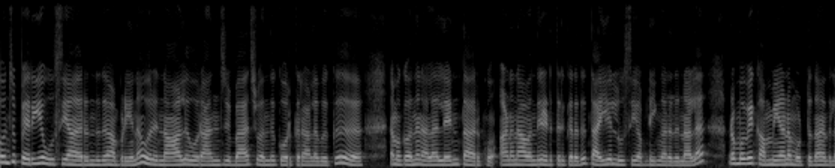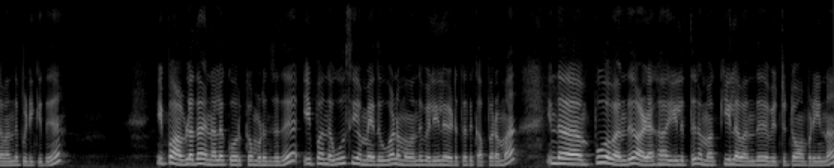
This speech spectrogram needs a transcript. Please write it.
கொஞ்சம் பெரிய ஊசியாக இருந்தது அப்படின்னா ஒரு நாலு ஒரு அஞ்சு பேட்ச் வந்து கோர்க்கிற அளவுக்கு நமக்கு வந்து நல்லா லென்த்தாக இருக்கும். ஆனால் நான் வந்து எடுத்திருக்கிறது தையல் ஊசி அப்படிங்கிறதுனால ரொம்பவே கம்மியான மொட்டு தான் இதில் வந்து பிடிக்குது. இப்போ அவ்வளோதான் என்னால் கோர்க்க முடிஞ்சது. இப்போ அந்த ஊசியை மெதுவாக நம்ம வந்து வெளியில் எடுத்ததுக்கப்புறமா இந்த பூவை வந்து அழகாக இழுத்து நம்ம கீழே வந்து விட்டுட்டோம் அப்படின்னா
